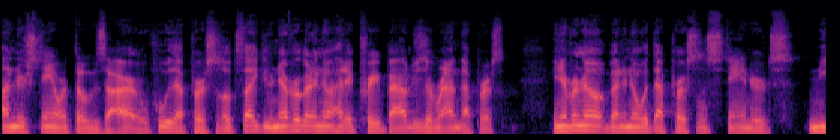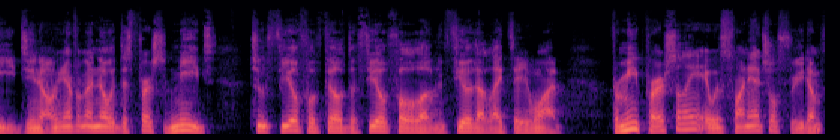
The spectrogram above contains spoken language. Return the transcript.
understand what those are or who that person looks like, you're never going to know how to create boundaries around that person. You never know going to know what that person's standards needs. You know, you're never going to know what this person needs to feel fulfilled, to feel full of love, and feel that life that you want. For me personally, it was financial freedom.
